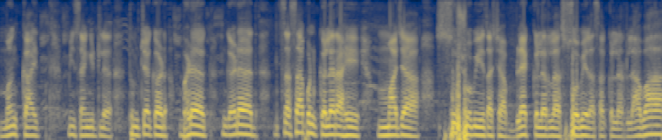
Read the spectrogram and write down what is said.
मग काय? मी सांगितलं तुमच्याकडं भडक गडद जसा पण कलर आहे माझ्या सुशोभित अशा ब्लॅक कलरला सोबेल असा कलर लावा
